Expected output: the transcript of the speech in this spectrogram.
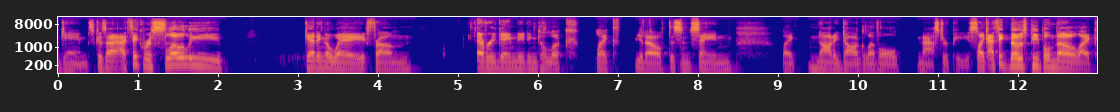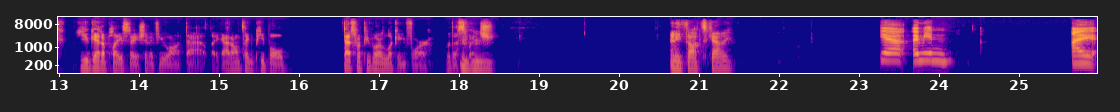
games because I, I think we're slowly getting away from every game needing to look like you know this insane like naughty dog level masterpiece like i think those people know like you get a playstation if you want that like i don't think people that's what people are looking for with a switch Mhm. Any thoughts, Kallie? Yeah, I mean, I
